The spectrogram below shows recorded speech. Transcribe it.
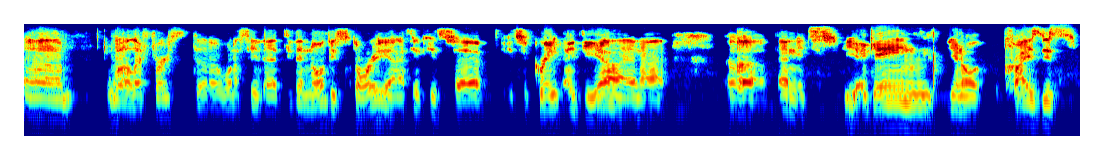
Um, well, I first uh, want to say that I didn't know this story, and I think it's uh, it's a great idea, and uh, uh and it's again, you know, crisis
